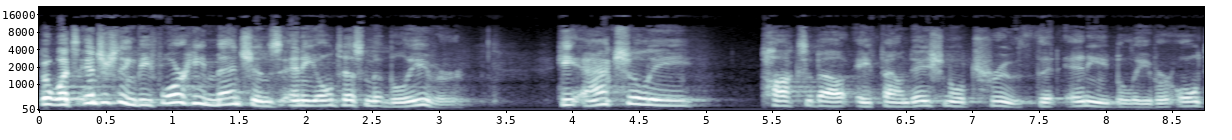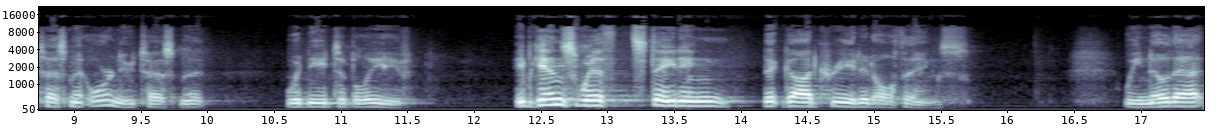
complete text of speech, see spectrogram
but what's interesting, before he mentions any Old Testament believer, he actually talks about a foundational truth that any believer, Old Testament or New Testament, would need to believe. He begins with stating that God created all things. We know that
